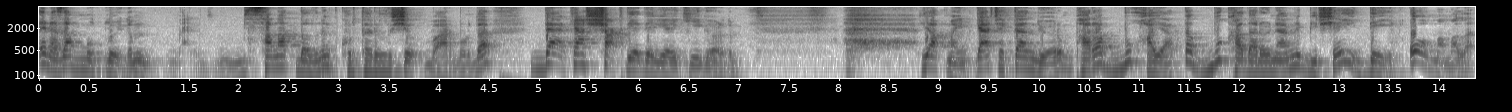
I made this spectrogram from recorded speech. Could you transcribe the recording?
en azından mutluydum. Yani sanat dalının kurtarılışı var burada. Derken şak diye Delia 2'yi gördüm. Yapmayın. Gerçekten diyorum para bu hayatta bu kadar önemli bir şey değil. Olmamalı.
